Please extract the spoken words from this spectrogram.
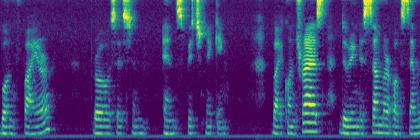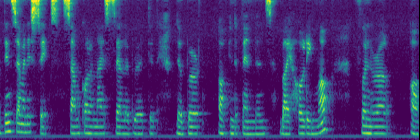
bonfire, procession, and speech making. By contrast, during the summer of 1776, some colonists celebrated the birth of independence by holding mock funeral uh,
